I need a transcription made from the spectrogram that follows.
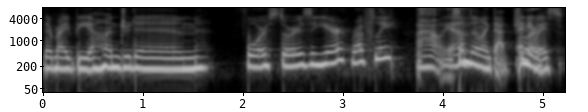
there might be 104 stories a year, roughly. Wow, yeah. something like that. Anyways.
